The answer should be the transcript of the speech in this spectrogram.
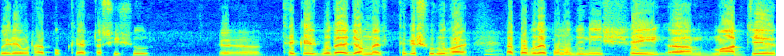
বেড়ে ওঠার পক্ষে একটা শিশুর থেকে বোধহয় জন্মের থেকে শুরু হয় তারপর বোধহয় কোনোদিনই সেই মার যে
